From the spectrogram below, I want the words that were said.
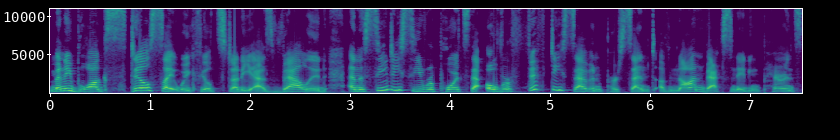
many blogs still cite Wakefield's study as valid, and the CDC reports that over 57% of non vaccinating parents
